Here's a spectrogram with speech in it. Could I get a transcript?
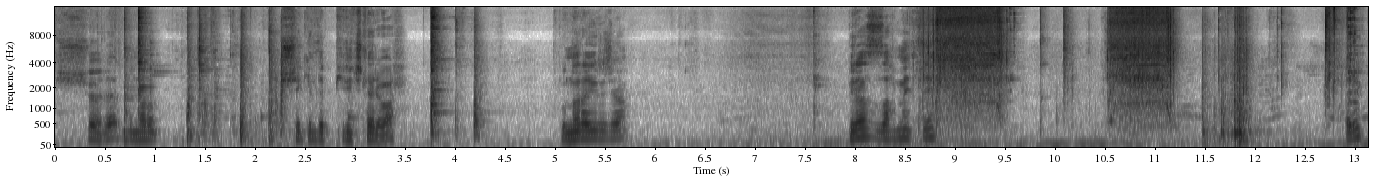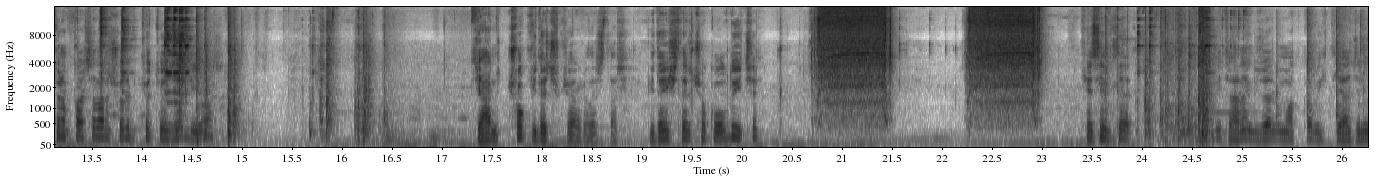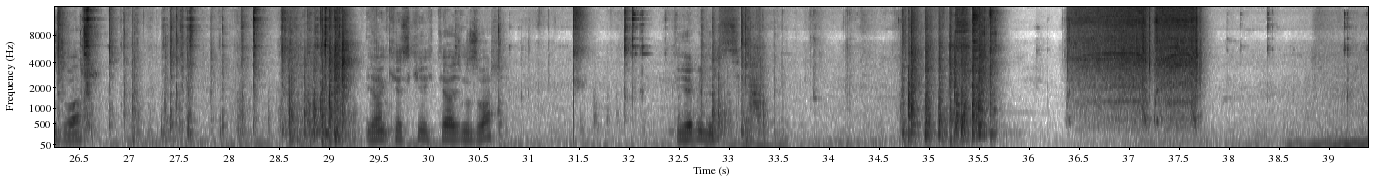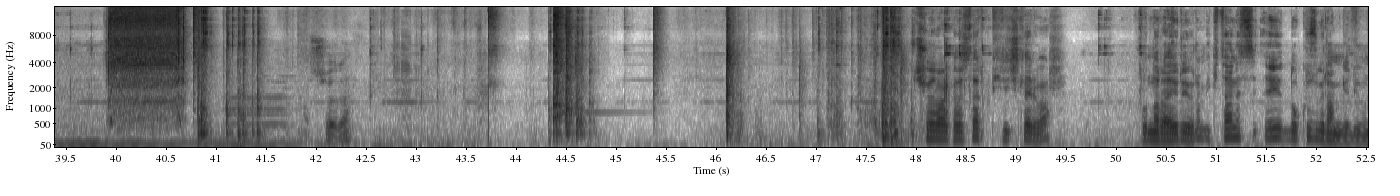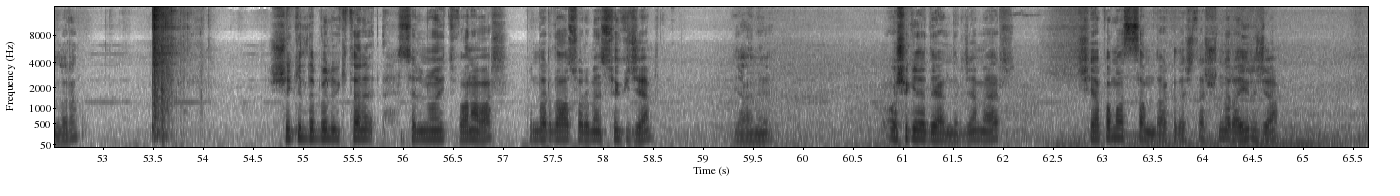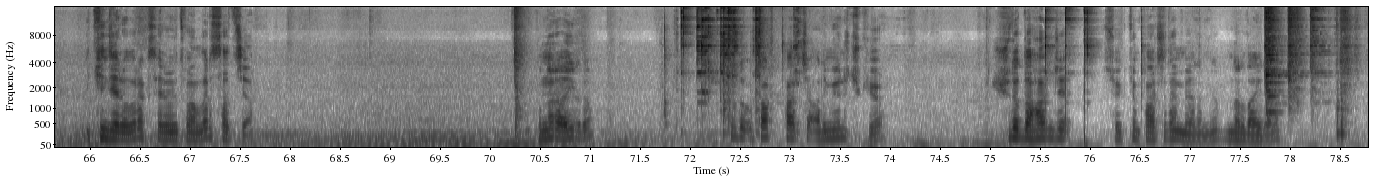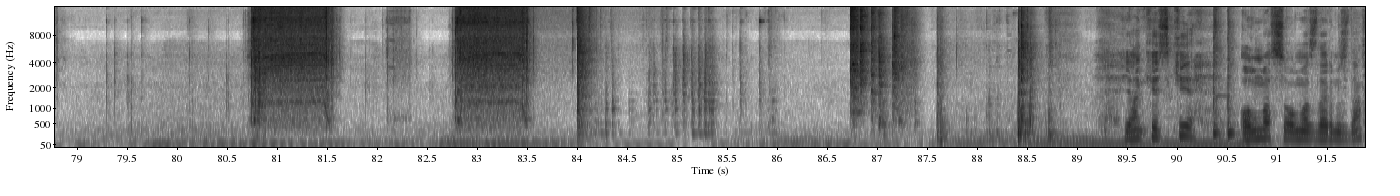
Şöyle bunların şu şekilde pirinçleri var. Bunları ayıracağım. Biraz zahmetli. Elektronik parçaların şöyle bir kötü özelliği var. Yani çok vida çıkıyor arkadaşlar. Vida işleri çok olduğu için kesinlikle bir tane güzel bir matkap ihtiyacınız var. Yan keski ihtiyacınız var diyebiliriz. Şöyle. Şöyle arkadaşlar pirinçleri var. Bunları ayırıyorum. İki tanesi 9 gram geliyor bunların. Şu şekilde böyle iki tane selenoid vana var. Bunları daha sonra ben sökeceğim. Yani o şekilde değerlendireceğim. Eğer şey yapamazsam da arkadaşlar şunları ayıracağım. İkinci el olarak selenoid vanaları satacağım. Bunları ayırdım. Şurada ufak parça alüminyonu çıkıyor. Şu da daha önce söktüğüm parçadan bir alüminyum. Bunları da ayıralım. Yan keski olmazsa olmazlarımızdan.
